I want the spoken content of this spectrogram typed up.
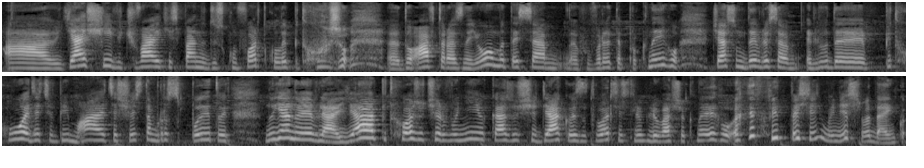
А я ще відчуваю якийсь певний дискомфорт, коли підходжу е, до автора знайомитися, говорити про книгу. Часом дивлюся, люди підходять, обіймаються, щось там розпитують. Ну я не уявляю, я підходжу червонію, кажу, що дякую за творчість, люблю вашу книгу. Підпишіть мені швиденько.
